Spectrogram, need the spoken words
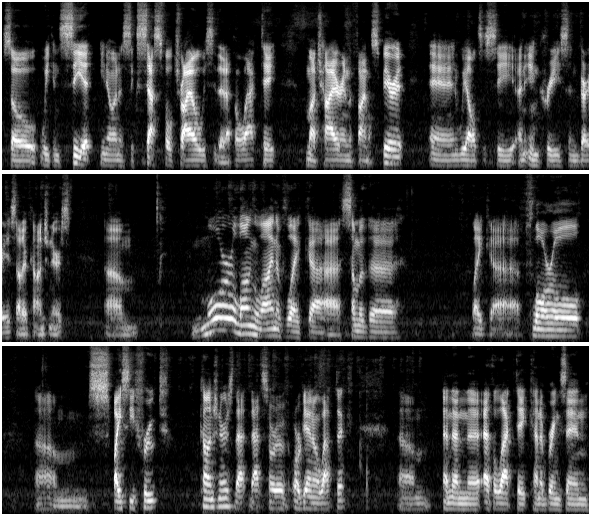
So we can see it, you know, in a successful trial, we see that ethyl lactate much higher in the final spirit, and we also see an increase in various other congeners. Um, more along the line of like uh, some of the like uh, floral, um, spicy fruit congeners, that that sort of organoleptic. Um, and then the ethyl lactate kind of brings in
